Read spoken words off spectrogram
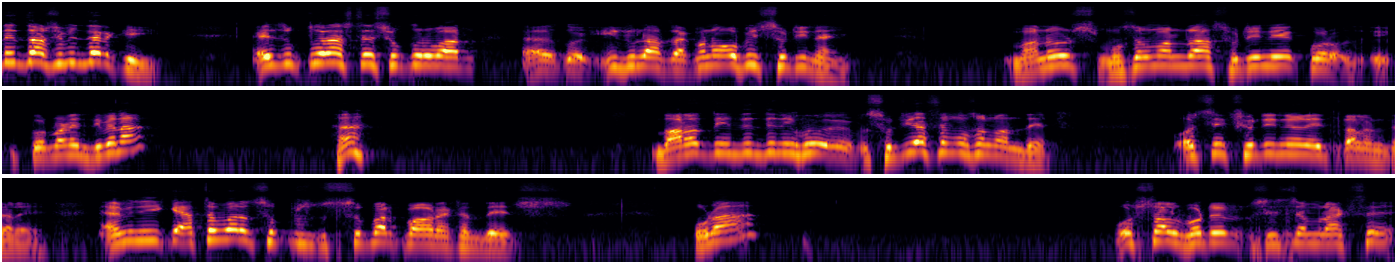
দিতে অসুবিধার কি? এই যুক্তরাষ্ট্রে শুক্রবার ঈদুল আজহা, কোনো অফিস ছুটি নাই। মানুষ, মুসলমানরা ছুটি নিয়ে কোরবানি দিবে না? হ্যাঁ? ভারত ঈদের দিন ছুটি আছে মুসলমানদের। ঐচ্ছিক ছুটি নিয়ে ঈদ পালন করে। আমেরিকা এত বড় সুপ- সুপার পাওয়ার একটা দেশ। ওরা পোস্টাল ভোটের সিস্টেম রাখছে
